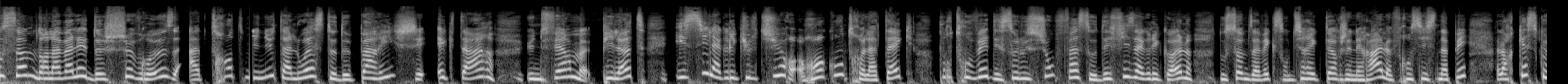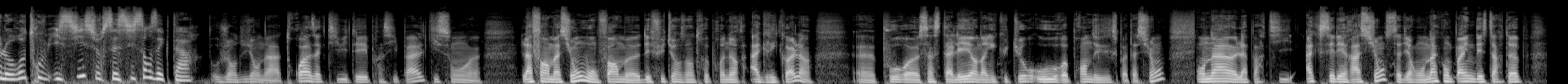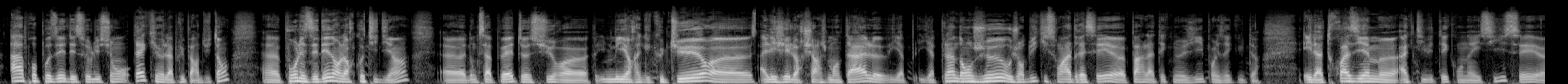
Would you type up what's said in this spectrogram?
Nous sommes dans la vallée de Chevreuse, à 30 minutes à l'ouest de Paris, chez Hectare, une ferme pilote. Ici, l'agriculture rencontre la tech pour trouver des solutions face aux défis agricoles. Nous sommes avec son directeur général, Francis Nappé. Alors, qu'est-ce que l'on retrouve ici sur ces 600 hectares? Aujourd'hui, on a trois activités principales qui sont euh, la formation, où on forme des futurs entrepreneurs agricoles euh, pour euh, s'installer en agriculture ou reprendre des exploitations. On a la partie accélération, c'est-à-dire on accompagne des startups à proposer des solutions tech la plupart du temps euh, pour les aider dans leur quotidien. Euh, donc ça peut être sur euh, une meilleure agriculture, alléger leur charge mentale. Il y a, il y a plein d'enjeux aujourd'hui qui sont adressés par la technologie pour les agriculteurs. Et la troisième activité qu'on a ici, c'est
